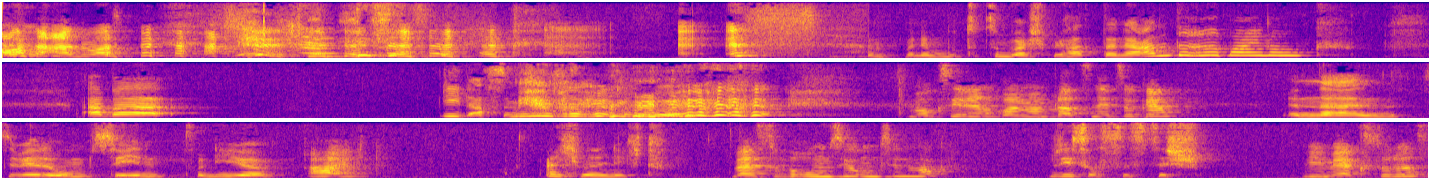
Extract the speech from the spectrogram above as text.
auch eine Antwort. Meine Mutter zum Beispiel hat eine andere Meinung, aber die lassen wir mal in Ruhe. Mag sie den Räumerplatz nicht so gern? Nein, sie will umziehen von hier. Ah, echt? Ich will nicht. Weißt du, warum sie umziehen mag? Sie ist rassistisch. Wie merkst du das?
